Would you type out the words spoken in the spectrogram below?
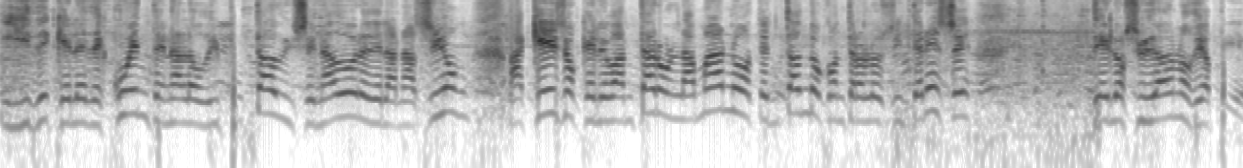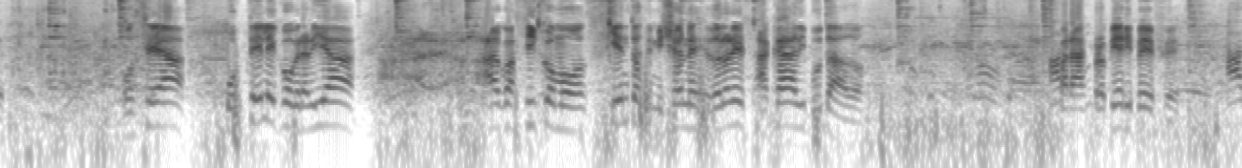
y de que le descuenten a los diputados y senadores de la nación aquellos que levantaron la mano atentando contra los intereses de los ciudadanos de a pie. o sea, usted le cobraría algo así como cientos de millones de dólares a cada diputado para expropiar IPF. a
